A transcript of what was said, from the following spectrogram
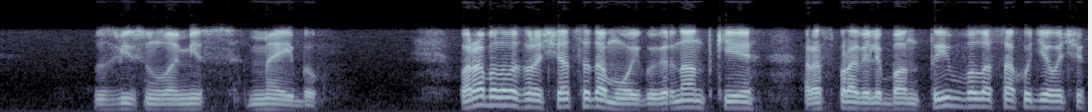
— взвизгнула мисс Мейбл. Пора было возвращаться домой. Гувернантки расправили банты в волосах у девочек,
